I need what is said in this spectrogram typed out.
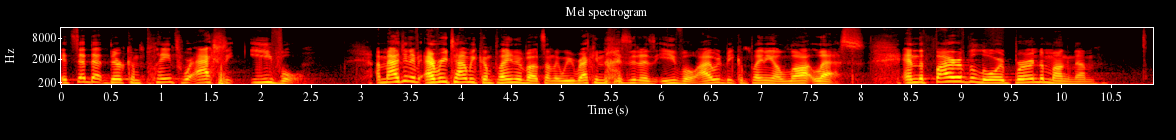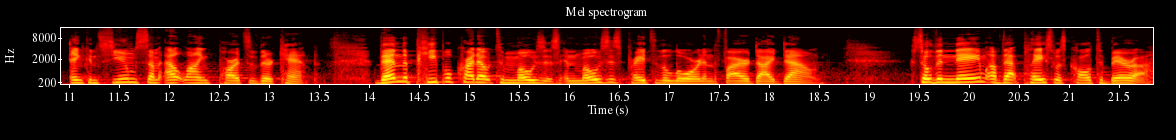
it said that their complaints were actually evil. Imagine if every time we complain about something, we recognize it as evil. I would be complaining a lot less. And the fire of the Lord burned among them and consumed some outlying parts of their camp. Then the people cried out to Moses, and Moses prayed to the Lord, and the fire died down. So the name of that place was called Taberah,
